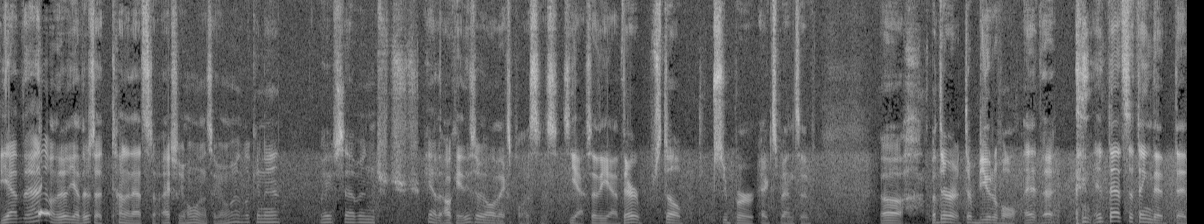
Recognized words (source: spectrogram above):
yeah, I know, yeah. There's a ton of that stuff. Actually, hold on a second. What am I looking at? Wave seven. Yeah. Okay, these are all the X pluses. Yeah. So yeah, they're still super expensive. Uh, but they're they're beautiful. It, uh, it, that's the thing that that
